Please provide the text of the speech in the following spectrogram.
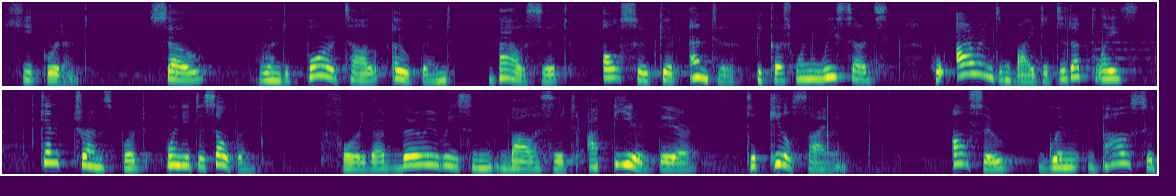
he couldn't. So, when the portal opened, Bowser also could enter because when wizards who aren't invited to that place can transport when it is open. For that very reason, Bowser appeared there to kill Simon. Also, when Bowser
